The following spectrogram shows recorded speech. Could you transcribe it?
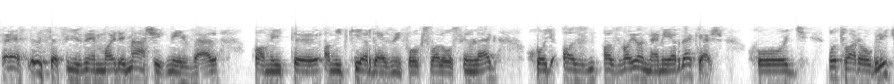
ezt összefűzném majd egy másik névvel, amit, amit kérdezni fogsz valószínűleg, hogy az, az vajon nem érdekes, hogy ott van Roglic,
